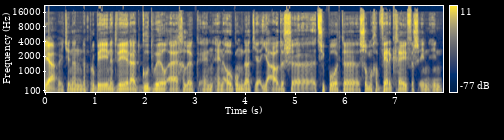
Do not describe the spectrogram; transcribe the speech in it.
Ja. Weet je, dan, dan probeer je het weer uit goodwill eigenlijk. En, en ook omdat je, je ouders uh, het supporten, sommige werkgevers in, in,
